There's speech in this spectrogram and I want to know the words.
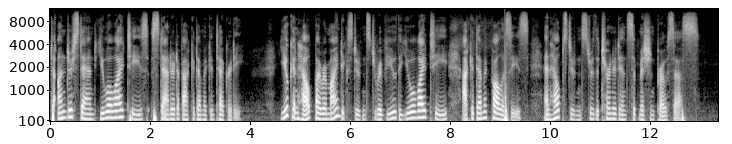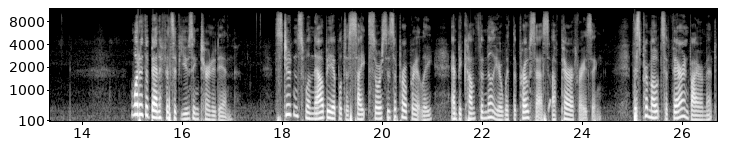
to understand UOIT's standard of academic integrity. You can help by reminding students to review the UOIT academic policies and help students through the Turnitin submission process. What are the benefits of using Turnitin? Students will now be able to cite sources appropriately and become familiar with the process of paraphrasing. This promotes a fair environment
